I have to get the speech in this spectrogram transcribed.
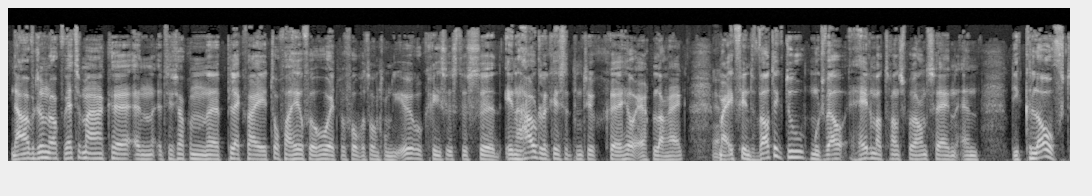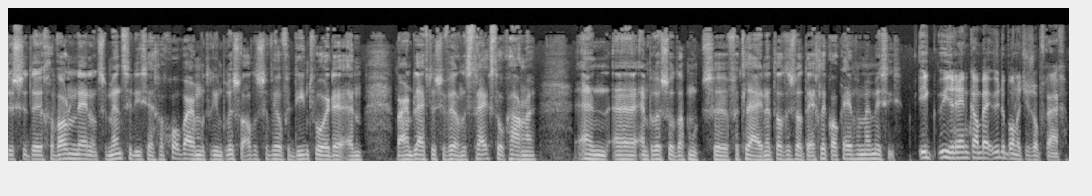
Nou, we doen ook wetten maken en het is ook een uh, plek waar je toch wel heel veel hoort... bijvoorbeeld rondom die eurocrisis. Dus uh, inhoudelijk is het natuurlijk uh, heel erg belangrijk. Ja. Maar ik vind wat ik doe moet wel helemaal transparant zijn. En die kloof tussen de gewone Nederlandse mensen die zeggen... goh, waarom moet er in Brussel altijd zoveel verdiend worden... en waarom blijft er zoveel aan de strijkstok hangen... en, en Brussel dat moet verkleinen. Dat is wel degelijk ook een van mijn missies. I iedereen kan bij u de bonnetjes opvragen?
